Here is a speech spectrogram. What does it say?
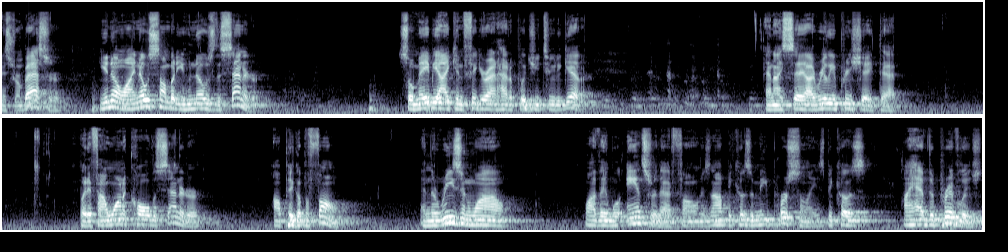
Mr. Ambassador, you know, I know somebody who knows the senator, so maybe I can figure out how to put you two together. And I say, I really appreciate that. But if I want to call the senator, I'll pick up a phone. And the reason why, why they will answer that phone is not because of me personally, it's because I have the privilege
